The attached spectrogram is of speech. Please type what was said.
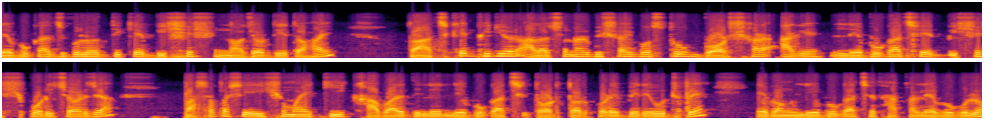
লেবু গাছগুলোর দিকে বিশেষ নজর দিতে হয়। তো আজকের ভিডিওর আলোচনার বিষয়বস্তু, বর্ষার আগে লেবু গাছের বিশেষ পরিচর্যা পাশাপাশি এই সময় কি খাবার দিলে লেবু গাছ তরতর করে বেড়ে উঠবে এবং লেবু গাছে থাকা লেবুগুলো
